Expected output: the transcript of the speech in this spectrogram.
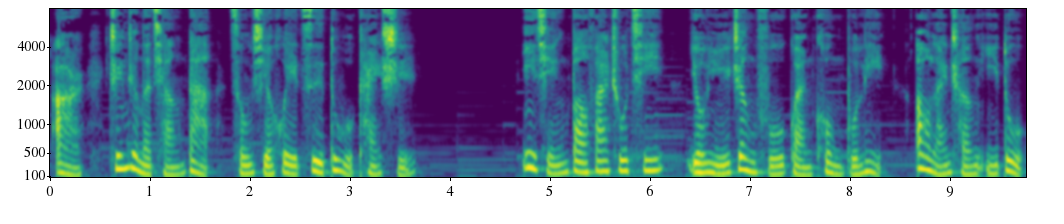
二，真正的强大从学会自渡开始。疫情爆发初期，由于政府管控不力。奥兰城一度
